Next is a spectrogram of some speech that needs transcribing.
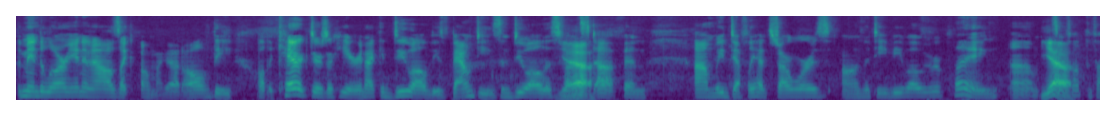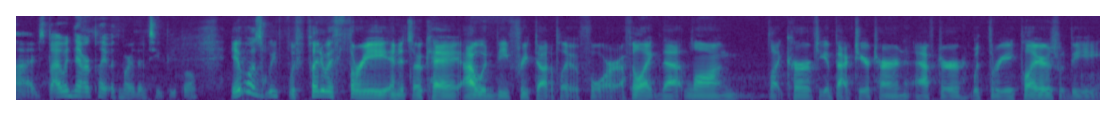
the Mandalorian, and I was like, oh my god, all of the all the characters are here, and I can do all these bounties and do all this fun stuff. And um, we definitely had Star Wars on the TV while we were playing. Um, so Yeah. I felt the vibes, but I would never play it with more than two people. it was. We've, we've played it with three, and it's okay. I would be freaked out to play with four. I feel like that long like curve to get back to your turn after with three players would be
